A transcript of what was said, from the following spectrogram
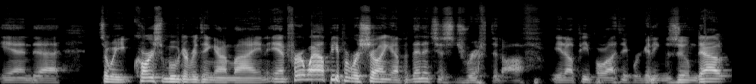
And uh, so we, of course, moved everything online. And for a while, people were showing up, but then it just drifted off. You know, people, I think, were getting zoomed out.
